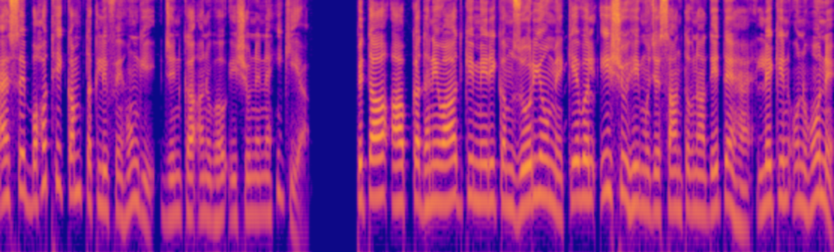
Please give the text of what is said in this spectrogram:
ऐसे बहुत ही कम तकलीफें होंगी जिनका अनुभव यीशु ने नहीं किया। पिता, आपका धन्यवाद कि मेरी कमजोरियों में केवल ईशु ही मुझे सांत्वना देते हैं, लेकिन उन्होंने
